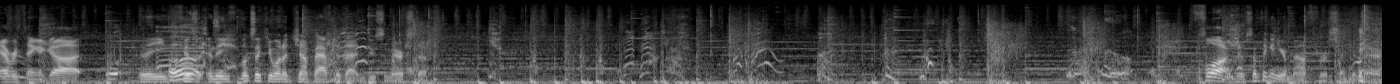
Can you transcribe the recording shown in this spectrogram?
everything I got. And then, you, 'cause- and then it looks like you want to jump after that and do some air stuff. Fuck. There's something in your mouth for a second there.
